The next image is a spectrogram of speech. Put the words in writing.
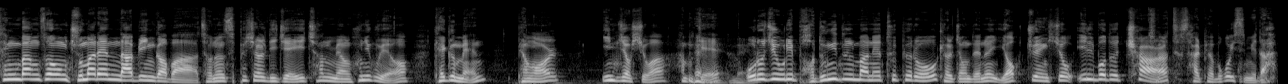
생방송 주말엔 나비인가봐. 저는 스페셜 DJ 천명 훈이고요. 개그맨 병얼 임진혁 씨와 함께 네, 네. 오로지 우리 버둥이들만의 투표로 결정되는 역주행쇼 일보드 차트 살펴보고 있습니다.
